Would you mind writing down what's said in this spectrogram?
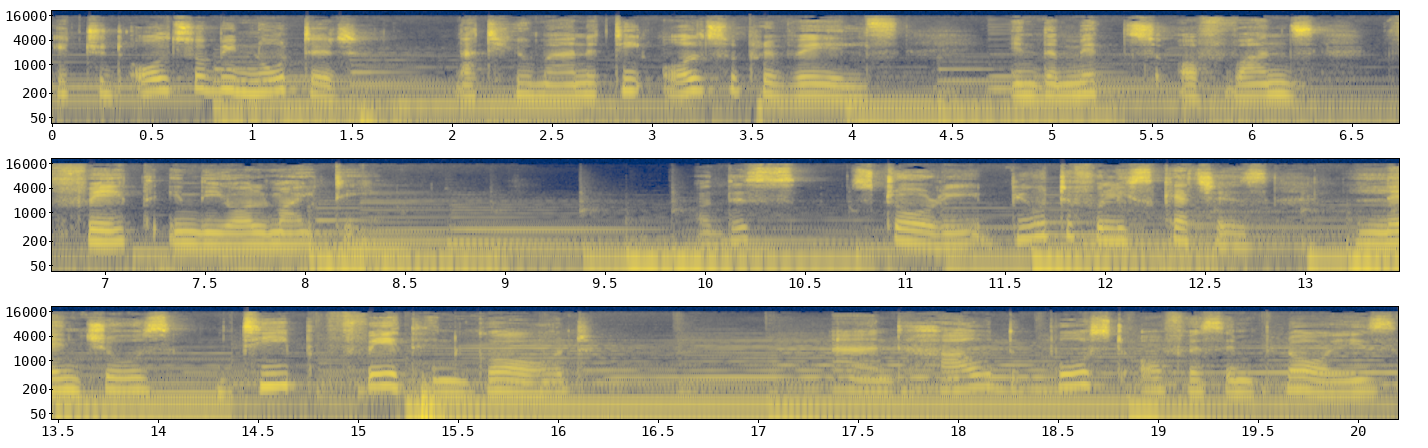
it should also be noted that humanity also prevails in the midst of one's faith in the Almighty. This story beautifully sketches Lencho's deep faith in God and how the post office employees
